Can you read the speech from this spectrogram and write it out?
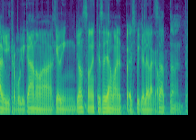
al republicano, a Kevin Johnson, es que se llama, el, el speaker de la Cámara. Exactamente.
